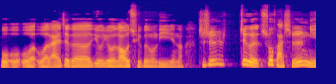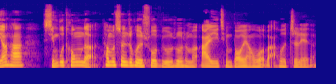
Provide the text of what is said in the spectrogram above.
我我我我来这个又又捞取各种利益呢？其实这个说法，其实你让他行不通的。他们甚至会说，比如说什么“阿姨，请包养我吧”或者之类的。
